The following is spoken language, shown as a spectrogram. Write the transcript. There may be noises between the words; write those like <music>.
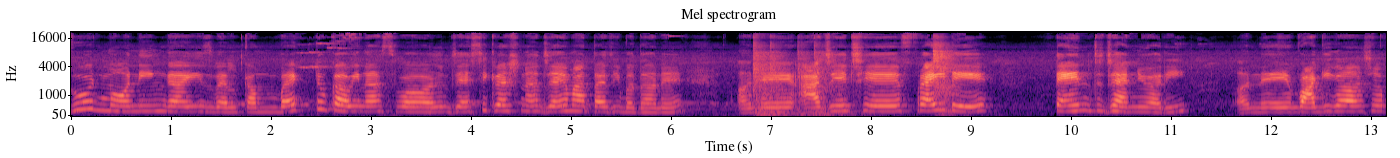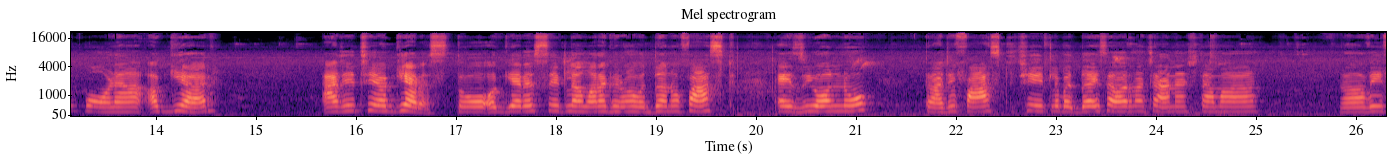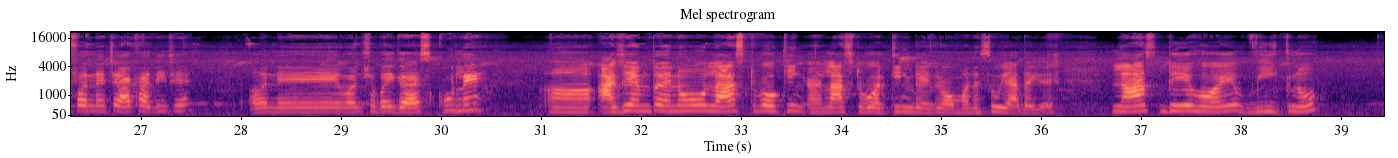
Good morning guys, welcome back to Kavina's world. જય શ્રી કૃષ્ણ, જય માતાજી બધાને. અને આજે છે ફ્રાઈડે, ટેન્થ જાન્યુઆરી. અને વાગી ગયા છે પોણા અગિયાર. આજે છે અગિયારસ. તો અગિયારસ એટલે અમારા ઘરમાં બધાનો fast as you all know તો આજે ફાસ્ટ છે એટલે બધાએ સવારમાં ચા નાસ્તામાં વેફરને ચા ખાધી છે. અને વંશુભાઈ ગયા સ્કૂલે. આજે એમ તો એનો last working last working day જો મને શું યાદ આવી જાય છે. લાસ્ટ ડે હોય વીકનો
